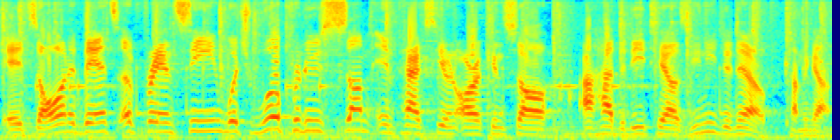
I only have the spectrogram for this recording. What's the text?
It's all in advance of Francine, which will produce some impacts here in Arkansas. I'll have the details you need to know coming up.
